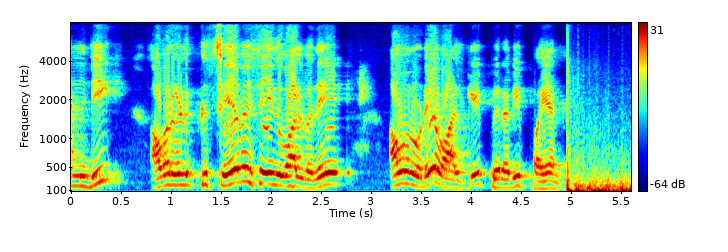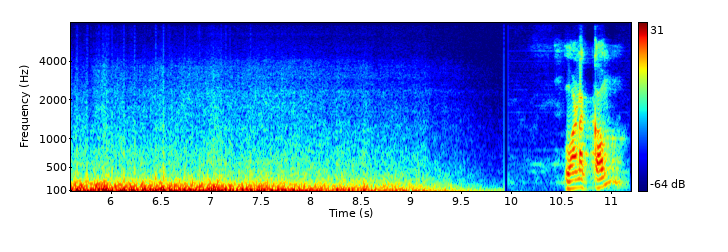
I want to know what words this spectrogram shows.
அண்டி அவர்களுக்கு சேவை செய்து வாழ்வதே அவனுடைய வாழ்க்கை பிறவி பயன். வணக்கம்.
